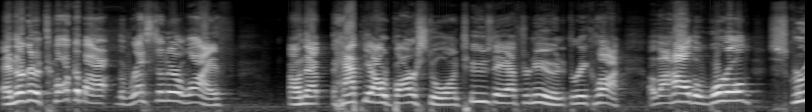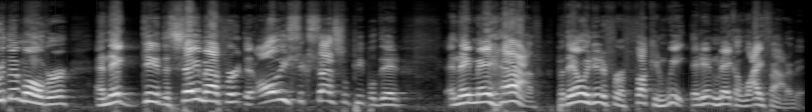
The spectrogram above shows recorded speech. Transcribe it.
and they're going to talk about the rest of their life on that happy hour bar stool on Tuesday afternoon at three o'clock about how the world screwed them over and they did the same effort that all these successful people did, and they may have, but they only did it for a fucking week. They didn't make a life out of it.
